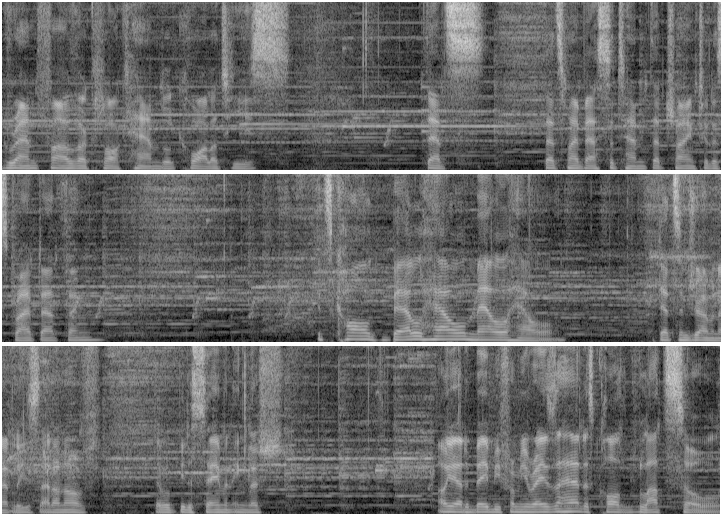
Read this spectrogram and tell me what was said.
grandfather clock handle qualities. That's that's my best attempt at trying to describe that thing. It's called Bellhell Melhell. That's in German at least. I don't know if that would be the same in English. Oh yeah, the baby from Eraserhead is called Blood Soul.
